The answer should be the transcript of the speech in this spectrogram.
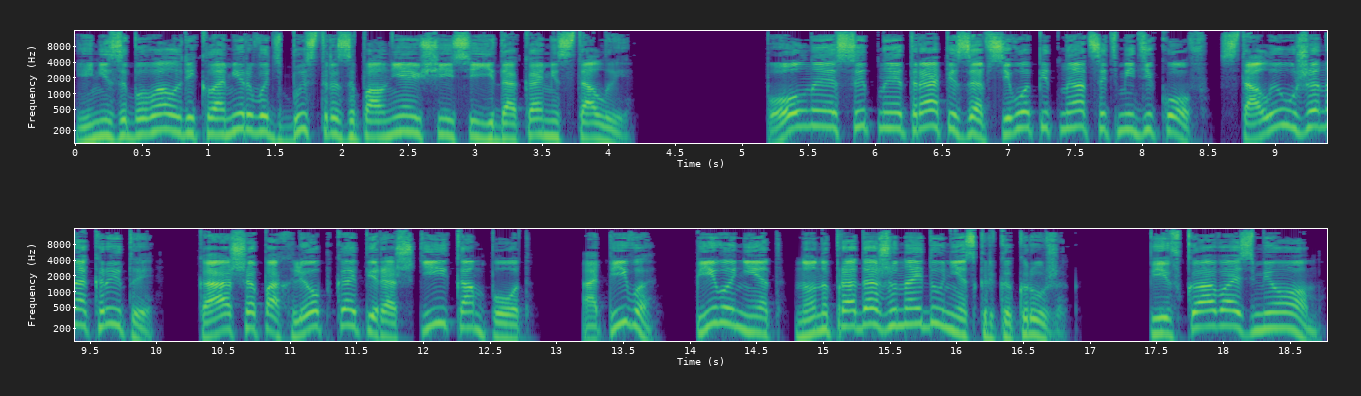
и не забывал рекламировать быстро заполняющиеся едоками столы. Полная сытная трапеза, всего 15 медиков, столы уже накрыты, Каша, похлебка, пирожки, компот. А пиво? Пива нет, но на продажу найду несколько кружек. Пивка возьмем.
